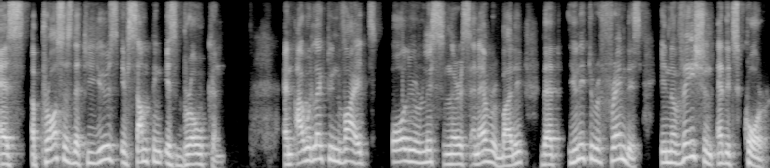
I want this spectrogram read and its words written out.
as a process that you use if something is broken. And I would like to invite all your listeners and everybody that you need to reframe this. Innovation at its core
